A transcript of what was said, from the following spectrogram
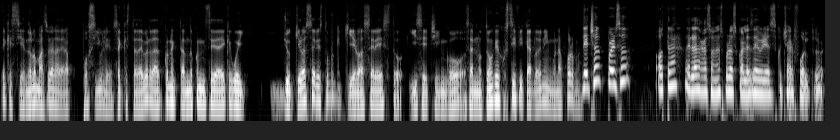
de que siendo lo más verdadera posible. O sea, que está de verdad conectando con esta idea de que, güey, yo quiero hacer esto porque quiero hacer esto. Y se chingó. O sea, no tengo que justificarlo de ninguna forma. De hecho, por eso, otra de las razones por las cuales deberías escuchar folklore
